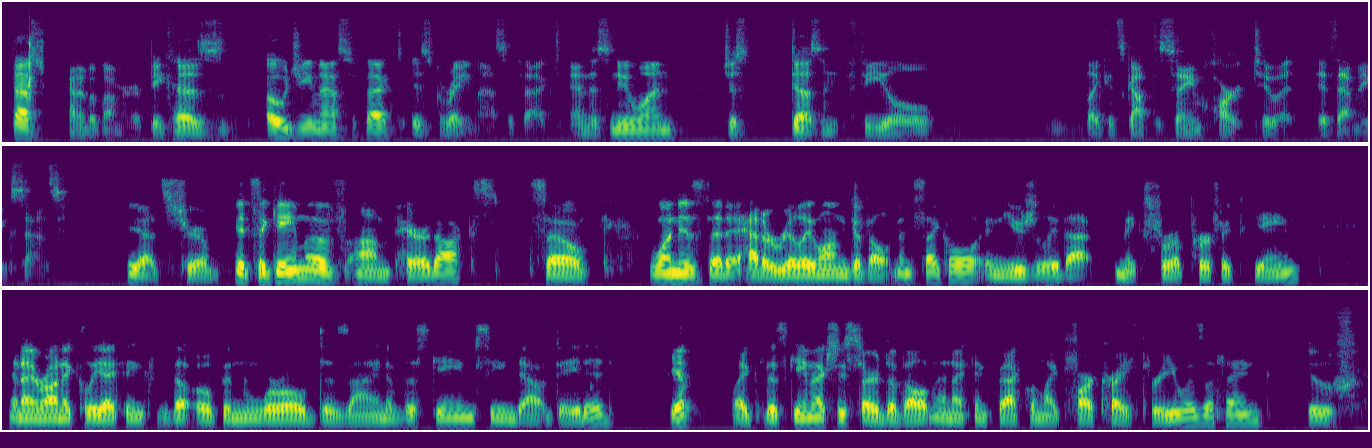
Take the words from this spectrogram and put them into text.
That's kind of a bummer because OG Mass Effect is great Mass Effect, and this new one just doesn't feel like it's got the same heart to it, if that makes sense. Yeah, it's true. It's a game of um, paradox. So, one is that it had a really long development cycle, and usually that makes for a perfect game. And ironically, I think the open world design of this game seemed outdated. Yep. Like this game actually started development, I think, back when like Far Cry 3 was a thing. Oof.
